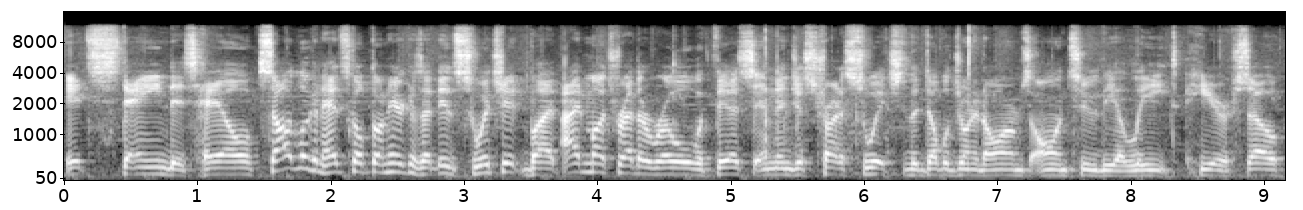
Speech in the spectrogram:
It's stained as hell. Solid looking head sculpt on here because I did switch it, but I'd much rather roll with this and then just try to switch the double jointed arms onto the Elite here. So,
